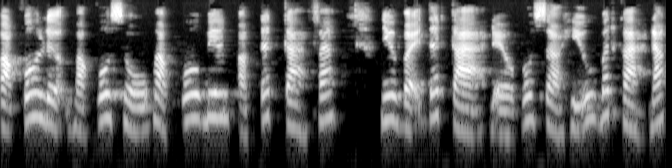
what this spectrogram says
hoặc vô lượng, hoặc vô số, hoặc vô biên, hoặc tất cả pháp. Như vậy tất cả đều vô sở hữu bất khả đắc.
